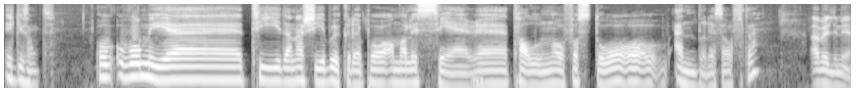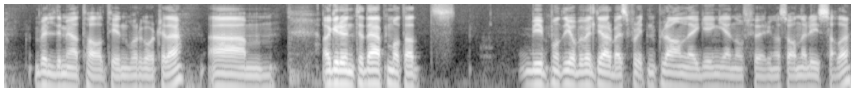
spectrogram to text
Ikke sant. Og, og hvor mye tid og energi bruker dere på å analysere tallene og forstå, og endrer det seg ofte? Det er veldig mye. Veldig mye av taletiden vår går til det. Um, og Grunnen til det er på en måte at vi på en måte jobber veldig i arbeidsflyten, planlegging, gjennomføring og så analyse av det.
